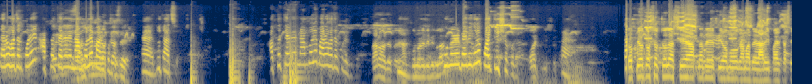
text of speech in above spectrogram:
তেরো হাজার করে। আপনার চ্যানেলের নাম বলে বারো করে হ্যাঁ দুটো আছে। আপনার চ্যানেলের নাম বলে বারো হাজার করে দিব পনেরো বেবিগুলো পঁয়ত্রিশশো করে। হ্যাঁ। তো প্রিয় দর্শক চলে আসছি আপনাদের প্রিয় মুখ আমাদের আরিফ ভাইয়ের কাছে।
